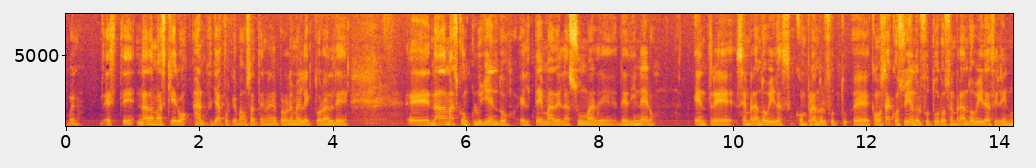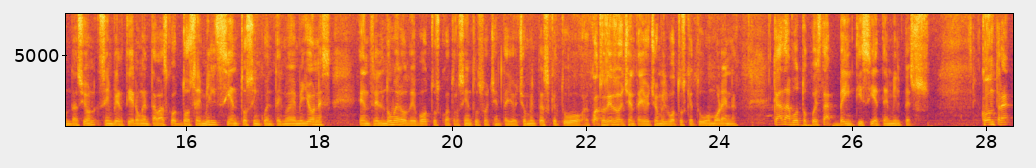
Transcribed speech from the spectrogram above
Bueno, este, nada más quiero, ya porque vamos a tener el problema electoral de, eh, nada más concluyendo el tema de la suma de, dinero entre Sembrando Vidas, comprando el futuro, eh, cómo está construyendo el futuro, Sembrando Vidas y la inundación, se invirtieron en Tabasco 12.159 millones. Entre el número de votos, 488 mil pesos que tuvo, 488 mil votos que tuvo Morena, cada voto cuesta 27 mil pesos. Contra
